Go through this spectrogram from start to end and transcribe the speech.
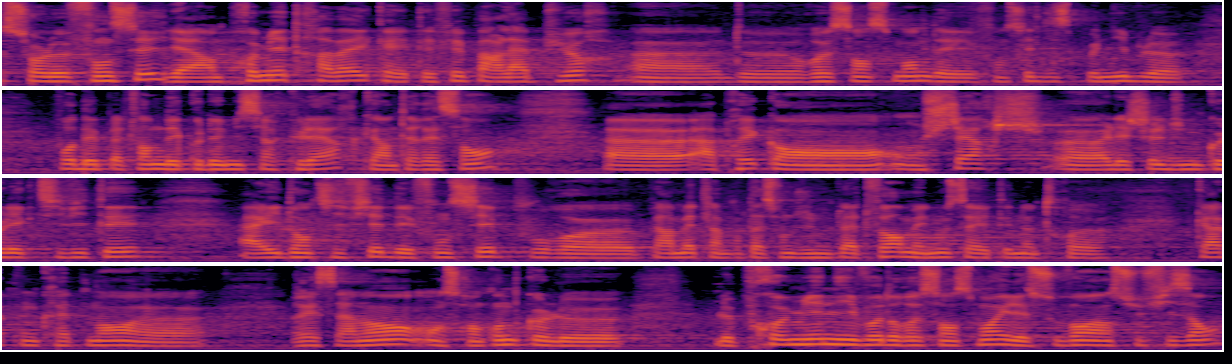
Sur le foncier, il y a un premier travail qui a été fait par l'APUR euh, de recensement des fonciers disponibles pour des plateformes d'économie circulaire, qui est intéressant. Euh, après, quand on cherche euh, à l'échelle d'une collectivité à identifier des fonciers pour permettre l'implantation d'une plateforme, et nous, ça a été notre cas concrètement récemment, on se rend compte que le, le premier niveau de recensement, il est souvent insuffisant.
